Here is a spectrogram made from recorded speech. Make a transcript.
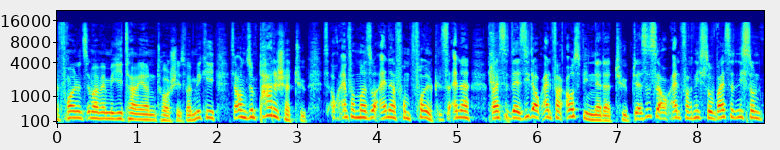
wir freuen uns immer, wenn Mikitarian ein Tor schießt. Weil Miki ist auch ein sympathischer Typ. Ist auch einfach mal so einer vom Volk. Ist einer, weißt du, der sieht auch einfach aus wie ein netter Typ. Der ist ja auch einfach nicht so, weißt du, nicht so ein,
